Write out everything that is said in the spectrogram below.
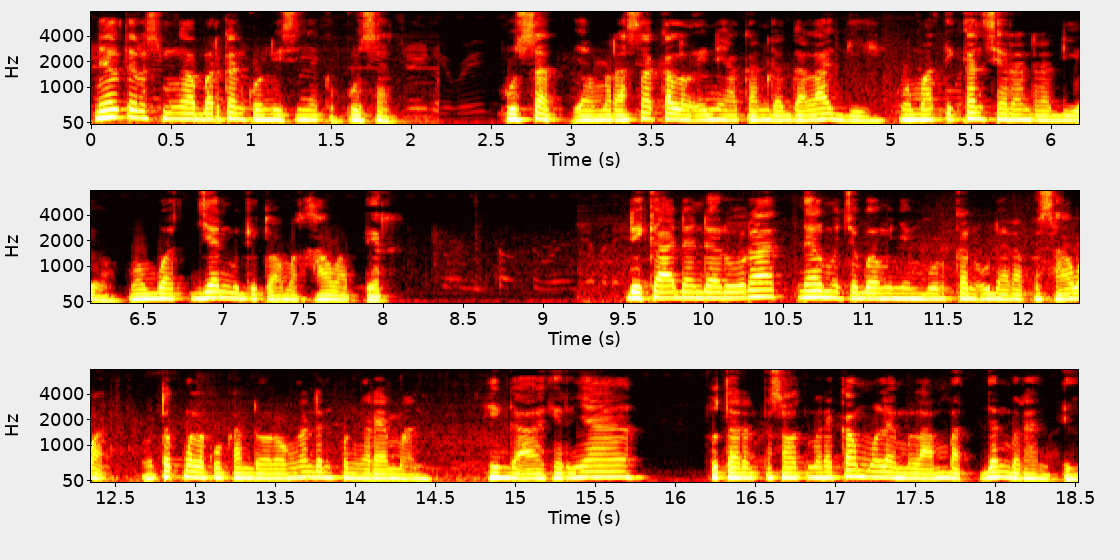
Neil terus mengabarkan kondisinya ke pusat. Pusat yang merasa kalau ini akan gagal lagi, mematikan siaran radio, membuat Jen begitu amat khawatir. Di keadaan darurat, Neil mencoba menyemburkan udara pesawat untuk melakukan dorongan dan pengereman, hingga akhirnya putaran pesawat mereka mulai melambat dan berhenti.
